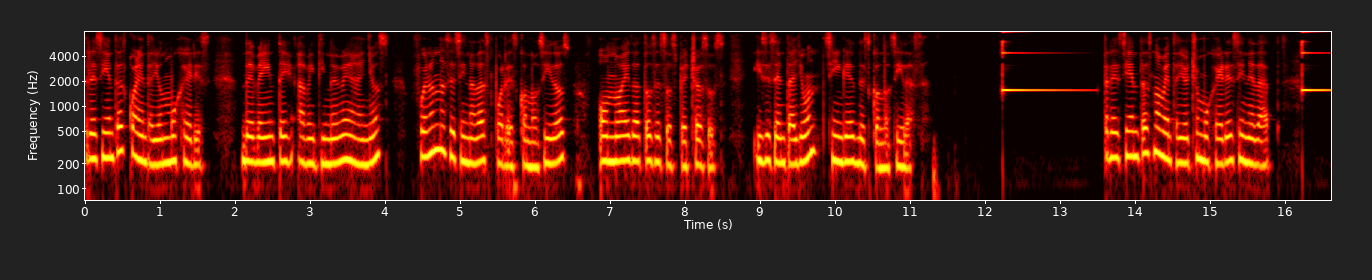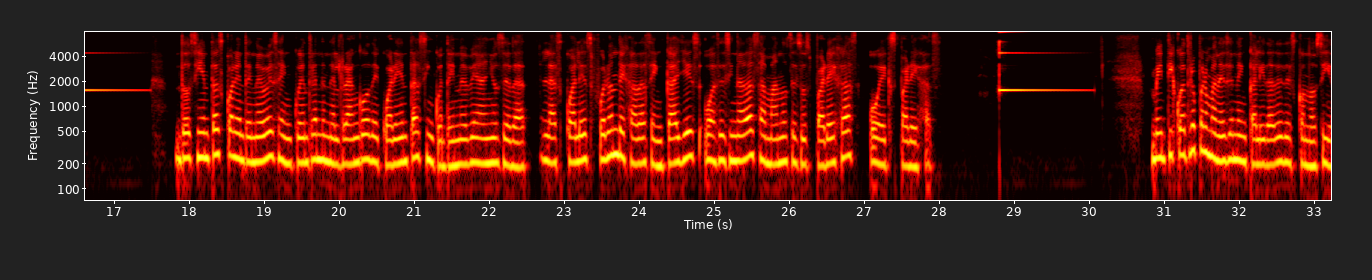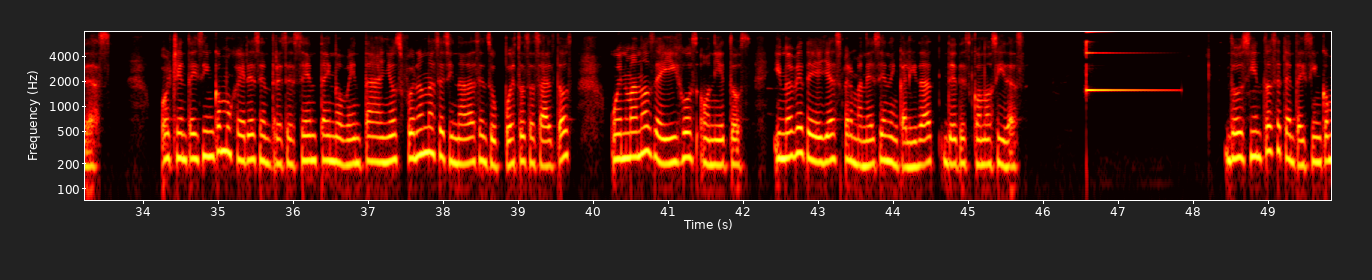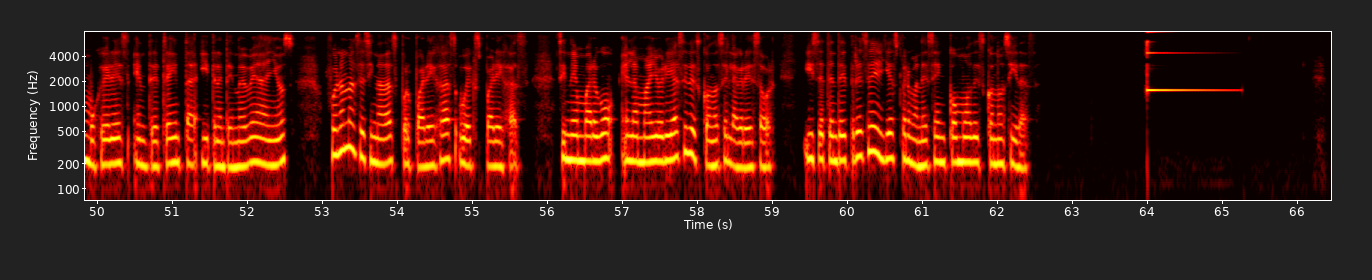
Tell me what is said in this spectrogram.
341 mujeres de 20 a 29 años fueron asesinadas por desconocidos o no hay datos de sospechosos y 61 siguen desconocidas. 398 mujeres sin edad. 249 se encuentran en el rango de 40 a 59 años de edad, las cuales fueron dejadas en calles o asesinadas a manos de sus parejas o exparejas. 24 permanecen en calidad de desconocidas. 85 mujeres entre 60 y 90 años fueron asesinadas en supuestos asaltos o en manos de hijos o nietos, y nueve de ellas permanecen en calidad de desconocidas. 275 mujeres entre 30 y 39 años fueron asesinadas por parejas o exparejas. Sin embargo, en la mayoría se desconoce el agresor y 73 de ellas permanecen como desconocidas.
